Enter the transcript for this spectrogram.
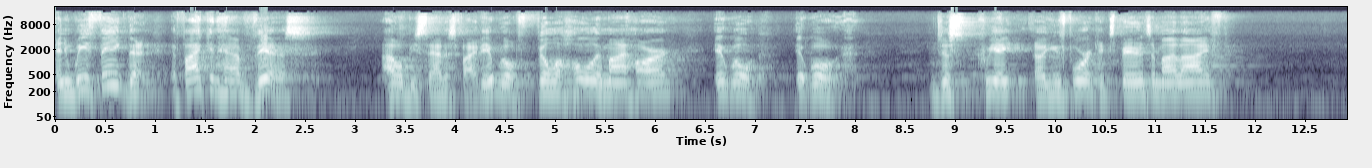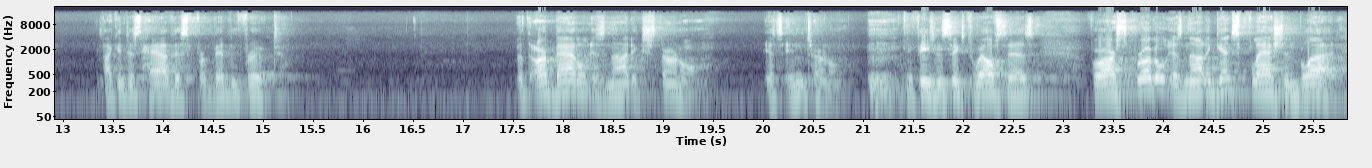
And we think that if I can have this, I will be satisfied. It will fill a hole in my heart. It will, it will just create a euphoric experience in my life. If I can just have this forbidden fruit. But our battle is not external, it's internal. Ephesians 6:12 says, "For our struggle is not against flesh and blood,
